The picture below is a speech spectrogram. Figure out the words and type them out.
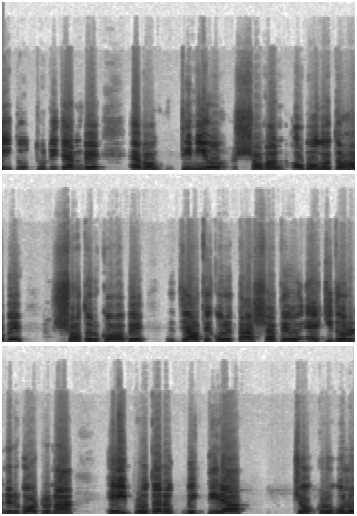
এই তথ্যটি জানবে এবং তিনিও সমান অবগত হবে, সতর্ক হবে। যাতে করে তার সাথেও একই ধরনের ঘটনা এই প্রতারক ব্যক্তিরা চক্রগুলো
